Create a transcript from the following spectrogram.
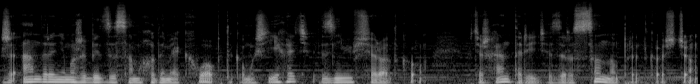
że Andre nie może biec ze samochodem jak chłop, tylko musi jechać z nimi w środku. Chociaż Hunter jedzie z rozsądną prędkością,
